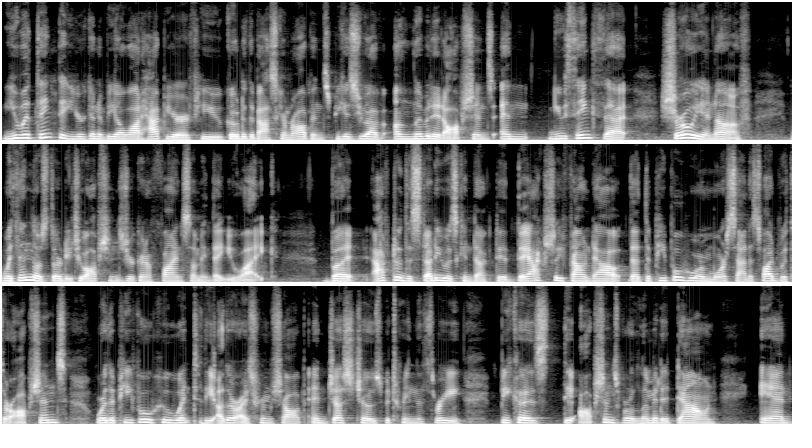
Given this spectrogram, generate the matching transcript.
You would think that you're going to be a lot happier if you go to the Baskin Robbins because you have unlimited options and you think that surely enough within those 32 options you're going to find something that you like. But after the study was conducted, they actually found out that the people who were more satisfied with their options were the people who went to the other ice cream shop and just chose between the three because the options were limited down and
